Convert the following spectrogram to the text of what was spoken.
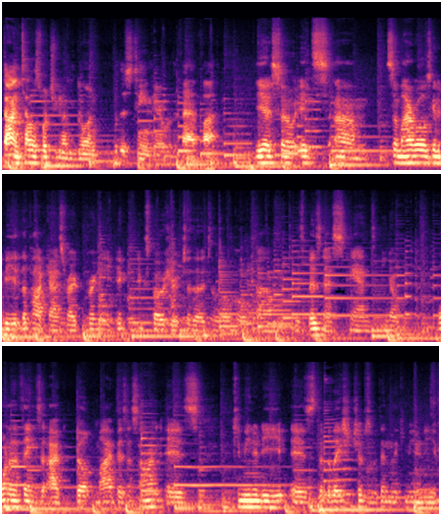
Donnie, tell us what you're going to be doing with this team here with the Fab Five. Yeah, so it's um, so my role is going to be the podcast, right? Bringing exposure to the to the local um, to this business, and you know, one of the things that I've built my business on is community, is the relationships within the community, of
